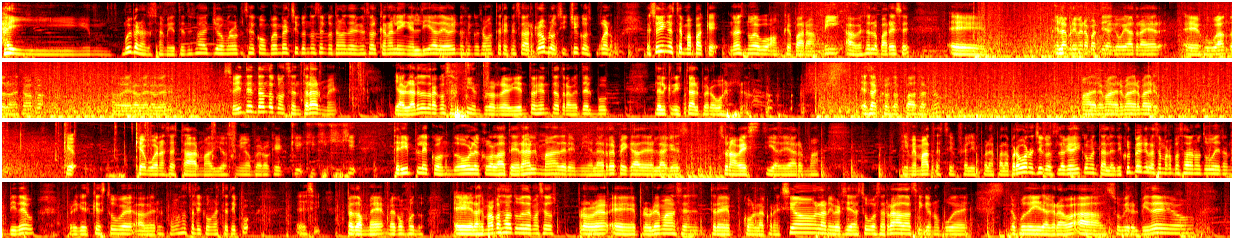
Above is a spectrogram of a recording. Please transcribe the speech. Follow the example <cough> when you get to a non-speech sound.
Hey, muy buenas amigos, yo como pueden ver chicos nos encontramos de regreso al canal y en el día de hoy nos encontramos de regreso a Roblox. Y chicos, bueno, estoy en este mapa que no es nuevo, aunque para mí a veces lo parece. Eh, Es la primera partida que voy a traer eh, jugándolo en este mapa. A ver, a ver, a ver. Estoy intentando concentrarme y hablar de otra cosa <laughs> mientras reviento gente a través del bug del cristal, pero bueno <laughs> Esas cosas pasan, ¿no? Madre, madre, madre, madre. Qué, qué buena es esta arma, Dios mío. Pero qué, triple con doble colateral, madre mía. La RPK de verdad que es, es una bestia de arma. Y me mata este infeliz por la espalda. Pero bueno chicos, lo que hay que comentarles. Disculpen que la semana pasada no tuve video. Pero es que estuve... A ver, vamos a salir con este tipo. Eh, sí, perdón, me, confundo. Eh, la semana pasada tuve demasiados eh, problemas entre con la conexión, la universidad estuvo cerrada, así que no pude, no pude ir a grabar, a subir el video.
